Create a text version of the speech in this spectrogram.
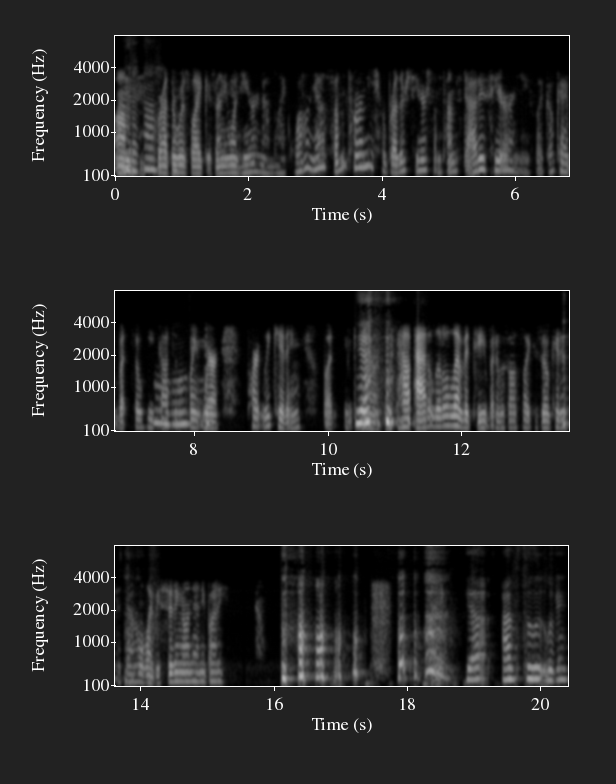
Um, Yeah. brother was like, "Is anyone here?" And I'm like, "Well, yeah, sometimes her brother's here, sometimes daddy's here." And he's like, "Okay," but so he got to the point where, partly kidding, but you Yeah. know, just how add a little levity. But it was also like, "Is it okay to sit down? Will I be sitting on anybody?" yeah, absolutely.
